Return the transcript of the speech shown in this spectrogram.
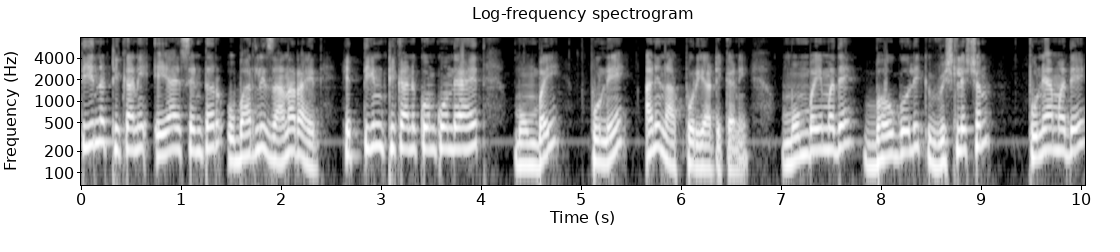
तीन ठिकाणी ए आय सेंटर उभारली जाणार आहेत हे तीन ठिकाणी कोणकोणते आहेत? मुंबई पुणे आणि नागपूर या ठिकाणी. मुंबईमध्ये भौगोलिक विश्लेषण पुण्यामध्ये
